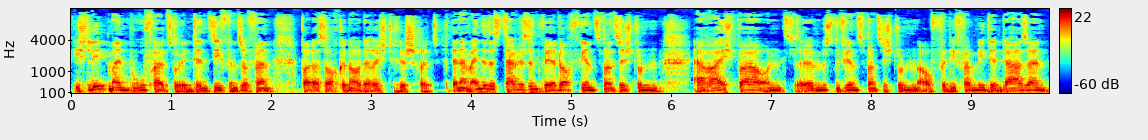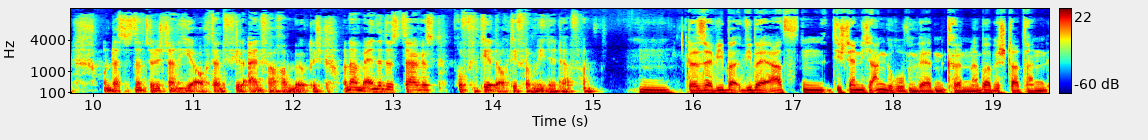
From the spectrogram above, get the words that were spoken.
ich lebe meinen Beruf halt so intensiv. Insofern war das auch genau der richtige Schritt. Denn am Ende des des Tages sind wir ja doch 24 Stunden erreichbar und äh, müssen 24 Stunden auch für die Familie da sein. Und das ist natürlich dann hier auch dann viel einfacher möglich. Und am Ende des Tages profitiert auch die Familie davon. Hm. Das ist ja wie bei, wie bei Ärzten, die ständig angerufen werden können, ne, bei Bestattern.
